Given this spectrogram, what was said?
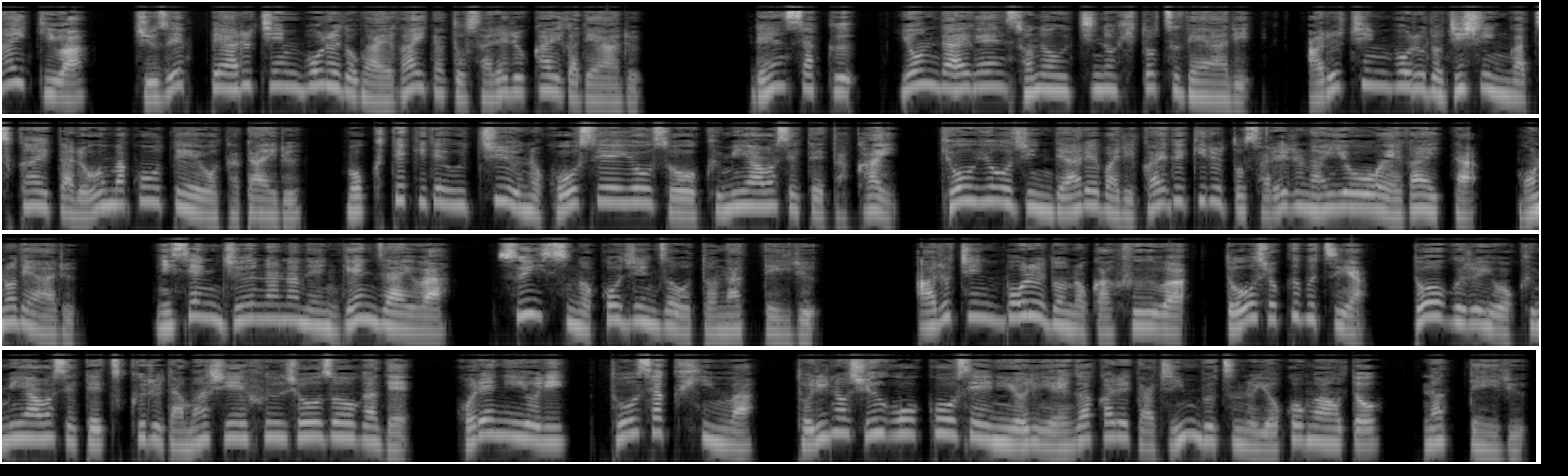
大気は、ジュゼッペ・アルチンボルドが描いたとされる絵画である。連作、四大元素のうちの一つであり、アルチンボルド自身が仕えたローマ皇帝を称える、目的で宇宙の構成要素を組み合わせて高い、教養人であれば理解できるとされる内容を描いたものである。2017年現在は、スイスの個人像となっている。アルチンボルドの画風は、動植物や道具類を組み合わせて作る魂絵風肖像画で、これにより、当作品は鳥の集合構成により描かれた人物の横顔となっている。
